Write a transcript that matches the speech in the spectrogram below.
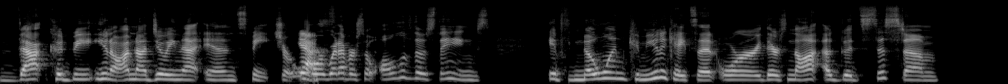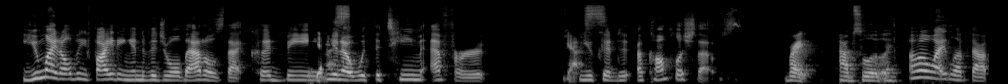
that could be you know i'm not doing that in speech or, yes. or whatever so all of those things if no one communicates it or there's not a good system you might all be fighting individual battles that could be yes. you know with the team effort yes. you could accomplish those right absolutely oh i love that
